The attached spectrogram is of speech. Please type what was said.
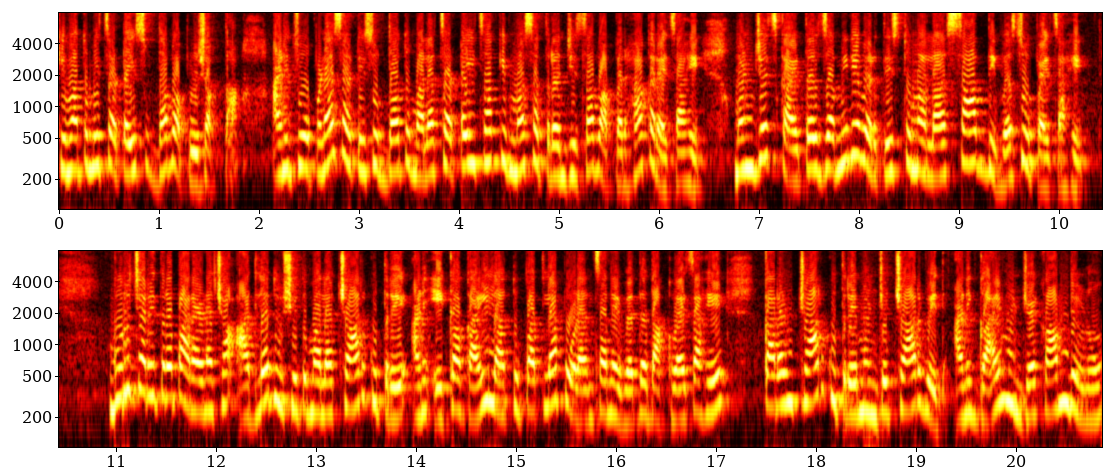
किंवा तुम्ही चटई सुद्धा वापरू शकता. आणि झोपण्यासाठी सुद्धा तुम्हाला चटईचा किंवा सतरंजीचा वापर हा करायचा आहे. म्हणजेच काय? तर जमिनीवरतीच तुम्हाला सात दिवस झोपायचा आहे. गुरुचरित्र पारायणाच्या आदल्या दिवशी तुम्हाला चार कुत्रे आणि एका गायीला तुपातल्या पोळ्यांचा नैवेद्य दाखवायचा आहे. कारण चार कुत्रे म्हणजे चार वेद आणि गाय म्हणजे कामधेणू.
